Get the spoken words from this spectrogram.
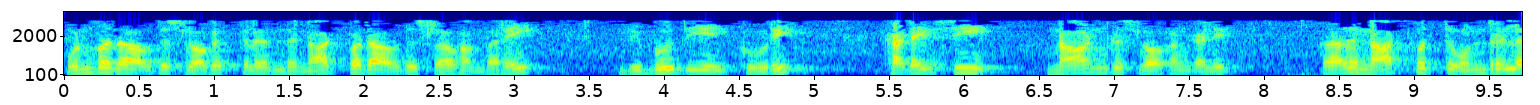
ஒன்பதாவது ஸ்லோகத்திலிருந்து நாற்பதாவது ஸ்லோகம் வரை விபூதியை கூறி கடைசி நான்கு ஸ்லோகங்களில் அதாவது நாற்பத்தி ஒன்றுல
